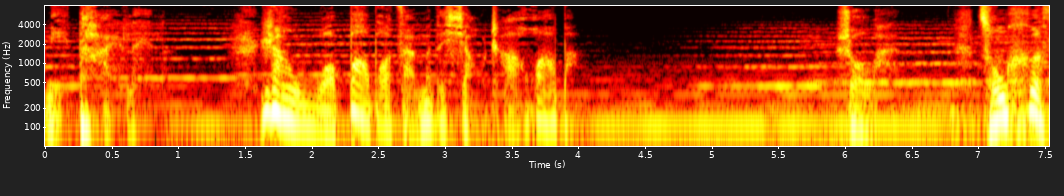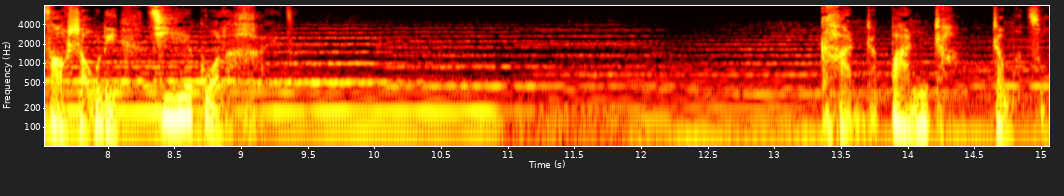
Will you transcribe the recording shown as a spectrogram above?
你太累了，让我抱抱咱们的小茶花吧。”说完，从贺嫂手里接过了孩子。看着班长这么做，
